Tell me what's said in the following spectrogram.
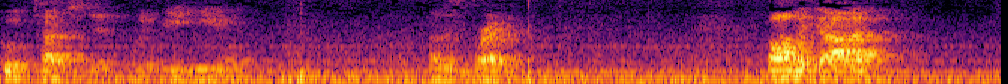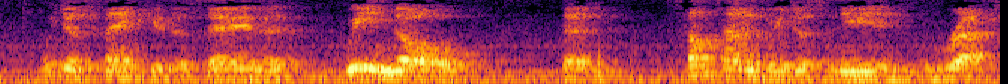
who touched it would be healed. Let us pray. Father God, we just thank you this day that we know that sometimes we just need rest.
